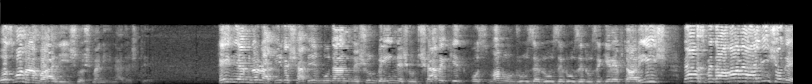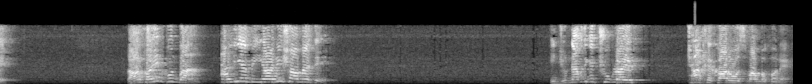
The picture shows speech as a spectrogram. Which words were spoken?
عثمان هم با علی هیچ دشمنی نداشته. خیلی هم اینا رفیق شفیق بودن نشون به این نشون. شبه که عثمان اون روز روز روز روز گرفتاریش دست به دامان علی شده. و حال خوند با هم. علی هم به یاریش آمده. اینجور نبوده که چوب لای چرخ کار عثمان بکنه.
